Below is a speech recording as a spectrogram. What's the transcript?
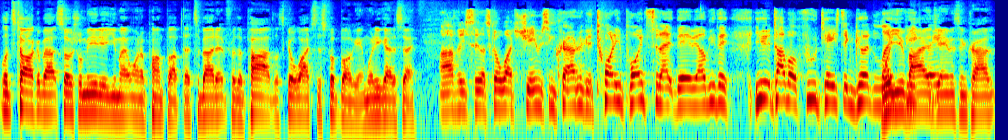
let's talk about social media. You might want to pump up. That's about it for the pod. Let's go watch this football game. What do you got to say? Obviously, let's go watch Jamison Crowder get 20 points tonight, baby. I'll be the. You talk about food tasting good and Will life you buy a great. Jamison Crow-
